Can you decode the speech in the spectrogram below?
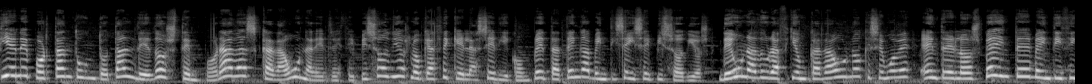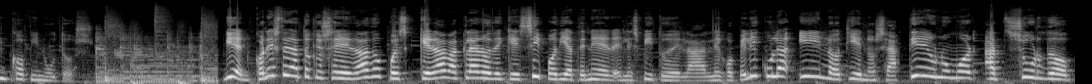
Tiene por tanto un total de dos temporadas, cada una de 13 episodios, lo que hace que la serie completa tenga 26 episodios, de una duración cada uno que se mueve entre los 20-25 minutos. Bien, con este dato que os he dado, pues quedaba claro de que sí podía tener el espíritu de la Lego película y lo tiene, o sea, tiene un humor absurdo,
